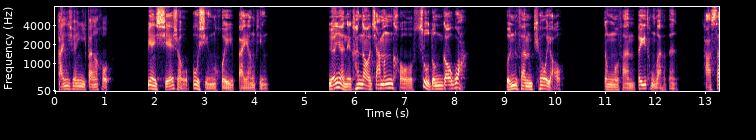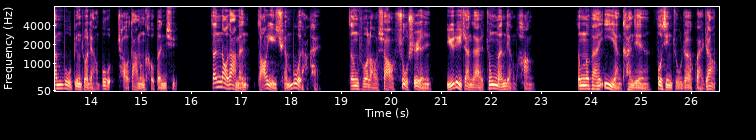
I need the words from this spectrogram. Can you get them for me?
寒暄一番后，便携手步行回白杨坪。远远的看到家门口素灯高挂，魂幡飘摇，曾国藩悲痛万分。他三步并作两步朝大门口奔去，三道大门早已全部打开，曾府老少数十人一律站在中门两旁。曾国藩一眼看见父亲拄着拐杖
